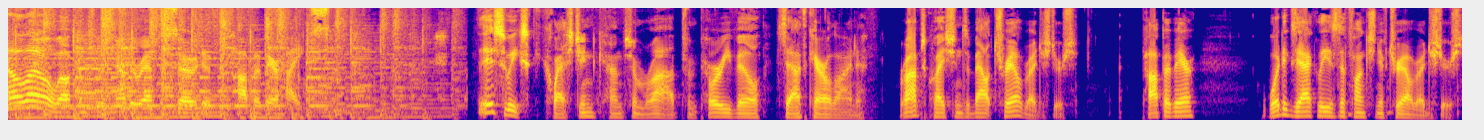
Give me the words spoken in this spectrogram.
Hello, welcome to another episode of Papa Bear Hikes. This week's question comes from Rob from Perryville, South Carolina. Rob's question's about trail registers. Papa Bear, what exactly is the function of trail registers?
